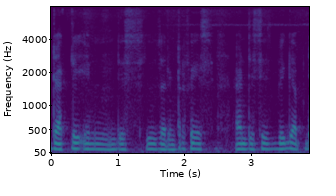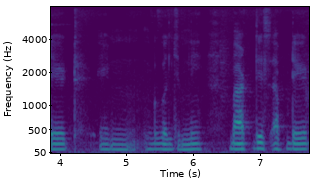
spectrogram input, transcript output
directly in this user interface. And this is big update in Google Gemini but this update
